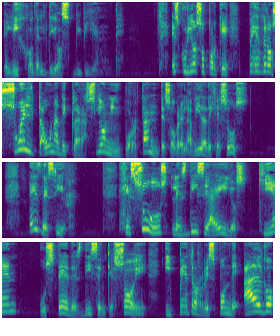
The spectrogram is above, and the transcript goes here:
el Hijo del Dios viviente. Es curioso porque Pedro suelta una declaración importante sobre la vida de Jesús. Es decir, Jesús les dice a ellos, ¿quién ustedes dicen que soy? Y Pedro responde algo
